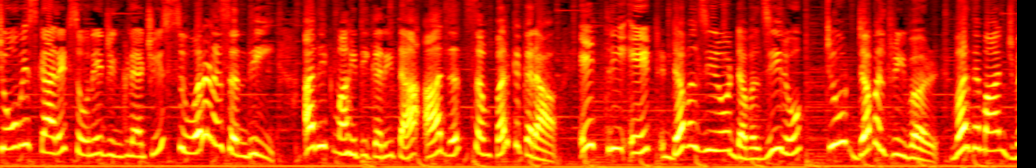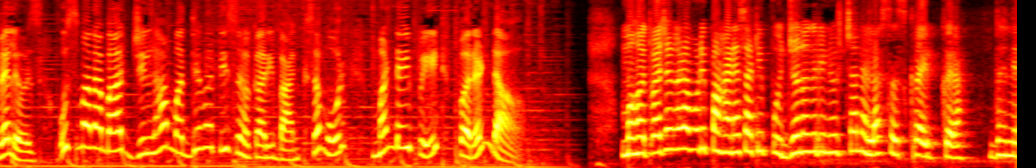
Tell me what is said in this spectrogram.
चोवीस कॅरेट सोने जिंकण्याची सुवर्ण संधी अधिक माहिती करिता आजच संपर्क करा. Eight three eight double zero double zero two double three वर. वर्धमान ज्वेलर्स उस्मानाबाद जिल्हा मध्यवर्ती सहकारी बँक समोर मंडई पेठ परंडा. महत्त्वाच्या घडामोडी पाहण्यासाठी पूज्यनगरी न्यूज चॅनलला सबस्क्राईब करा. धन्यवाद.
